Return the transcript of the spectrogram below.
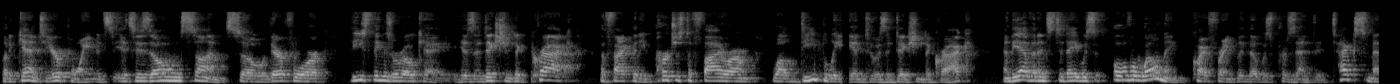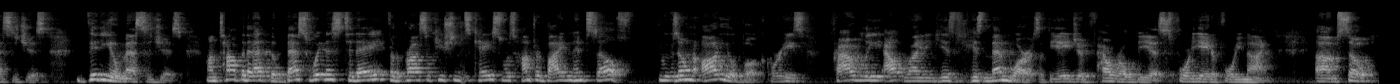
But again, to your point, it's it's his own son. So therefore, these things are okay. His addiction to crack, the fact that he purchased a firearm while deeply into his addiction to crack, and the evidence today was overwhelming, quite frankly, that was presented text messages, video messages. On top of that, the best witness today for the prosecution's case was Hunter Biden himself through his own audiobook, where he's proudly outlining his, his memoirs at the age of however old he is, 48 or 49. Um, so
